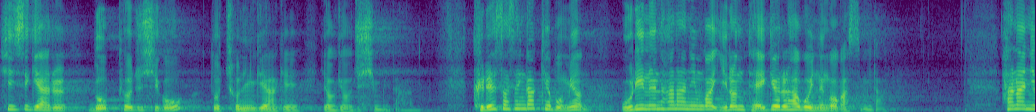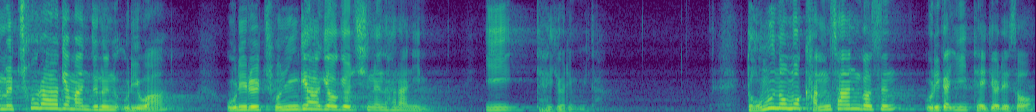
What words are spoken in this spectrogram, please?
히스기야를 높여주시고 또 존귀하게 여겨주십니다. 그래서 생각해 보면 우리는 하나님과 이런 대결을 하고 있는 것 같습니다. 하나님을 초라하게 만드는 우리와 우리를 존귀하게 여겨주시는 하나님, 이 대결입니다. 너무너무 감사한 것은 우리가 이 대결에서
